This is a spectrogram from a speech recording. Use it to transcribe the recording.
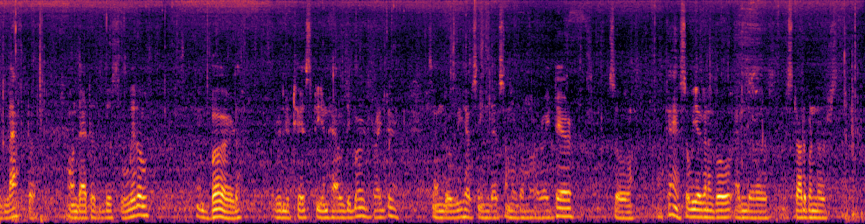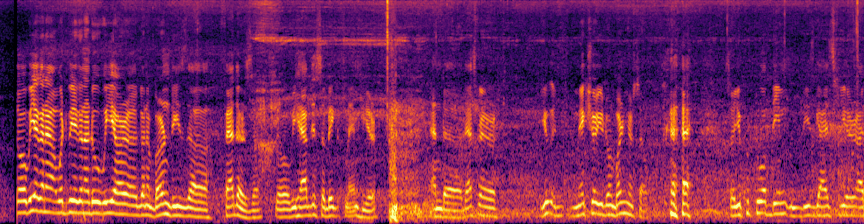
is left uh, on that uh, this little bird really tasty and healthy bird right there and uh, we have seen that some of them are right there. So okay so we are gonna go and uh, start burners so we are gonna what we are gonna do we are uh, gonna burn these uh, feathers. So we have this a big flame here. And uh, that's where you make sure you don't burn yourself. So you put two of them these guys here. I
